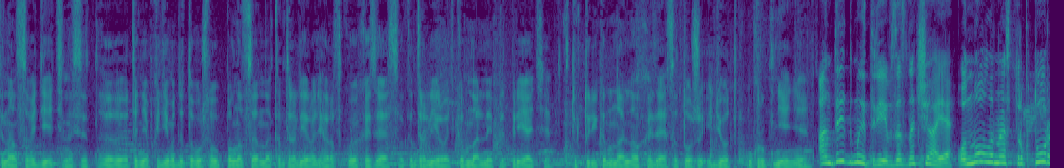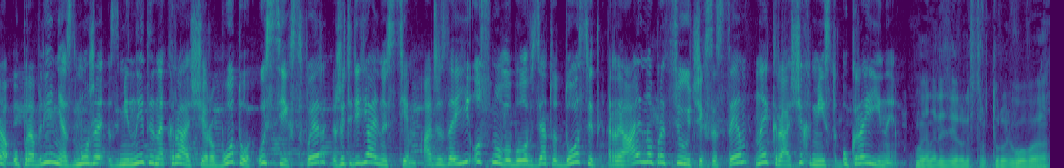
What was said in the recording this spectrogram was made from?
финансовой деятельности. Э, Это необходимо для того, чтобы полноценно контролировать городское хозяйство, контролировать коммунальные предприятия. В структуре коммунального хозяйства тоже идет укрупнение. Андрій Дмитрієв зазначає, оновлена структура управління зможе змінити на краще роботу усіх сфер життєдіяльності, адже за її основу було взято досвід реально працюючих систем найкращих міст України. Ми аналізували структуру Львова,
